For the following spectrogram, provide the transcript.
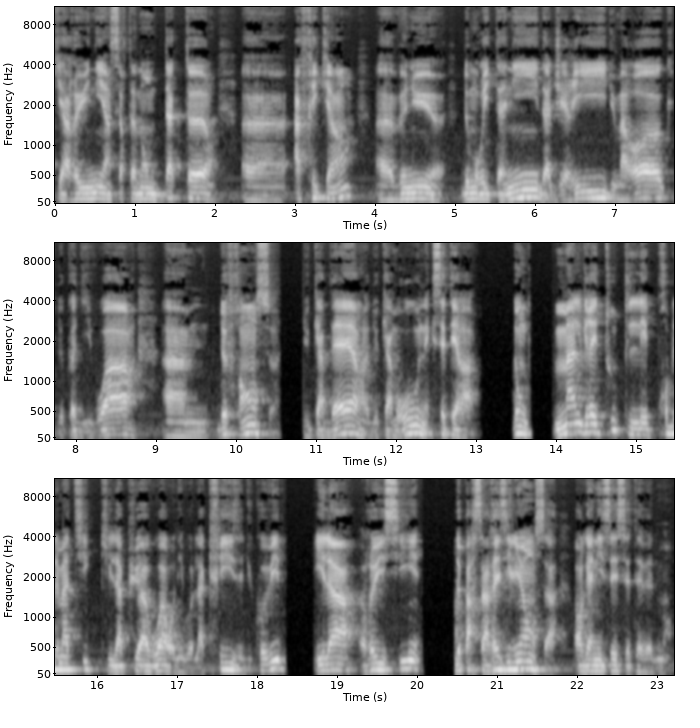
qui a réuni un certain nombre d'acteurs euh, africains venus de Mauritanie, d'Algérie, du Maroc, de Côte d'Ivoire, euh, de France, du Cap-Vert, du Cameroun, etc. Donc, malgré toutes les problématiques qu'il a pu avoir au niveau de la crise et du Covid, il a réussi, de par sa résilience, à organiser cet événement.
